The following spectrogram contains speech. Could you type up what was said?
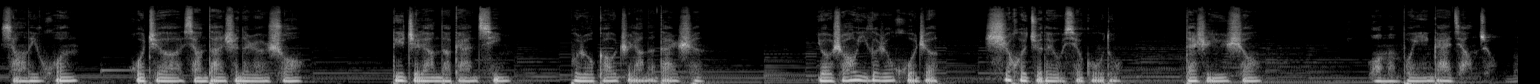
想离婚。或者想单身的人说：“低质量的感情，不如高质量的单身。有时候一个人活着，是会觉得有些孤独，但是余生，我们不应该将就。”那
